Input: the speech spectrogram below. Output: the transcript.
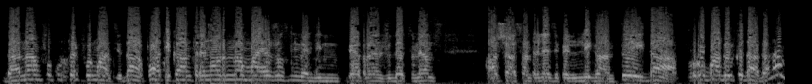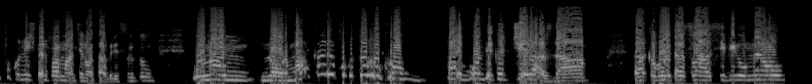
Dar n-am făcut performanțe. Da, poate că antrenor n-am mai ajuns nimeni din Piatra în județul Neamț, așa, să antreneze pe Liga 1, da, probabil că da, dar n-am făcut nici performanțe notabile. Sunt un, un om normal care a făcut un lucru mai bun decât ceilalți, dar dacă vă uitați la CV-ul meu,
